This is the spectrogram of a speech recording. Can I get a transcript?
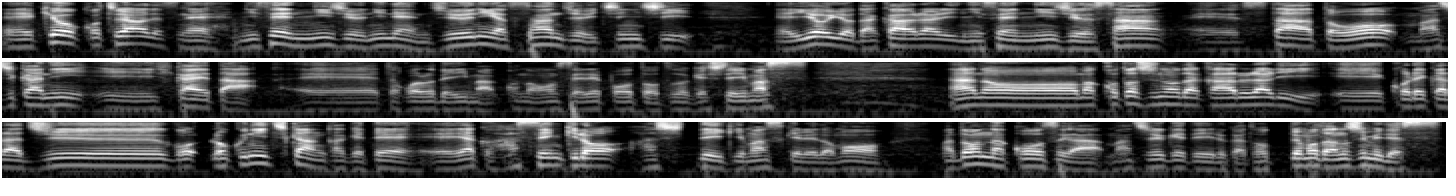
えー今日こちらはですね2022年12月31日。いよいよダカールラリー2023、えースタートを間近に控えた、えーところで今この音声レポートをお届けしています。あのーまあ、今年のダカールラリー、えーこれから15、6日間かけて、えー約8000キロ走っていきますけれども、まあ、どんなコースが待ち受けているかとっても楽しみです。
